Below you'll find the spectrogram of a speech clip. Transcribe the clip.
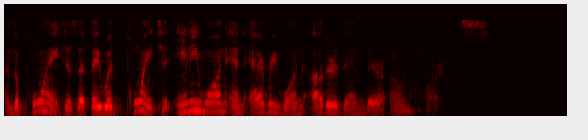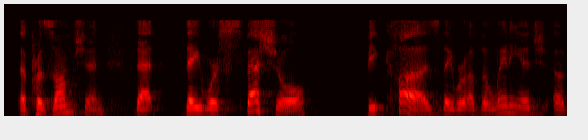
And the point is that they would point to anyone and everyone other than their own hearts. A presumption that they were special because they were of the lineage of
